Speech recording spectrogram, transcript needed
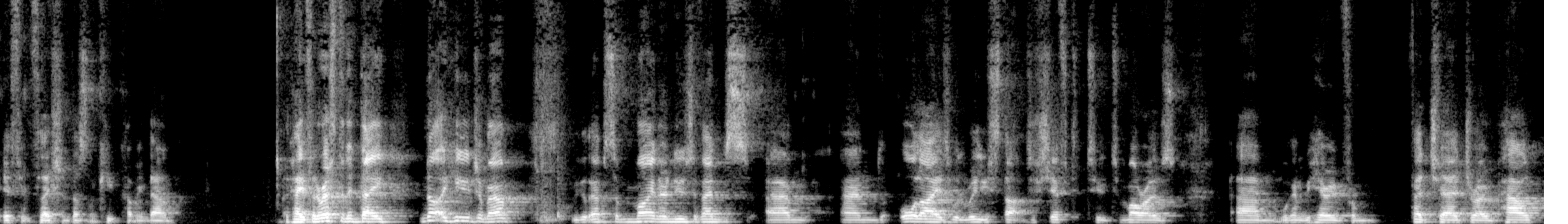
if inflation doesn't keep coming down. Okay, for the rest of the day, not a huge amount. We have some minor news events, um, and all eyes will really start to shift to tomorrow's. Um, we're going to be hearing from Fed Chair Jerome Powell,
